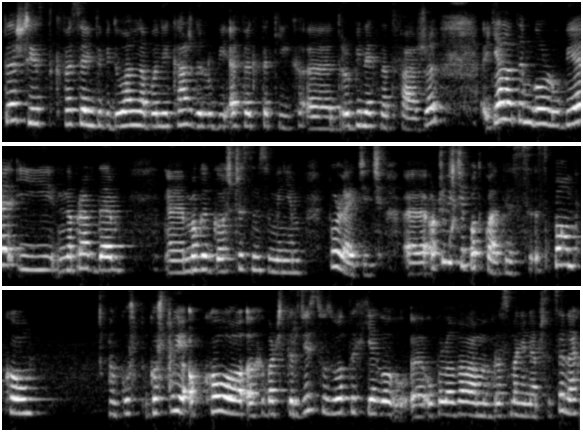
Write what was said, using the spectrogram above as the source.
też jest kwestia indywidualna, bo nie każdy lubi efekt takich drobinek na twarzy. Ja latem go lubię i naprawdę mogę go z czystym sumieniem polecić. Oczywiście podkład jest z pompką, Kosztuje około e, chyba 40 zł. Ja go e, upolowałam w Rossmanie na przecenach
